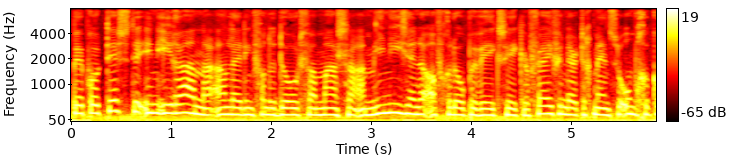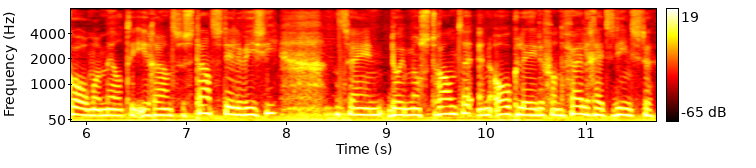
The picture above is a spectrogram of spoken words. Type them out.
Bij protesten in Iran naar aanleiding van de dood van Masa Amini... zijn de afgelopen week zeker 35 mensen omgekomen, meldt de Iraanse staatstelevisie. Dat zijn demonstranten en ook leden van de veiligheidsdiensten.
